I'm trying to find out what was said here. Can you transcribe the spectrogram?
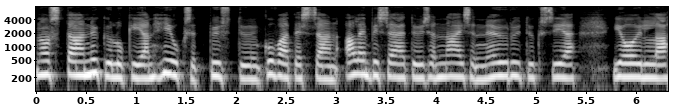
nostaa nykylukijan hiukset pystyyn kuvatessaan alempisäätyisen naisen nöyrytyksiä, joilla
